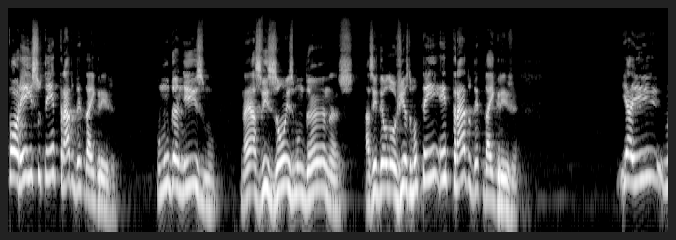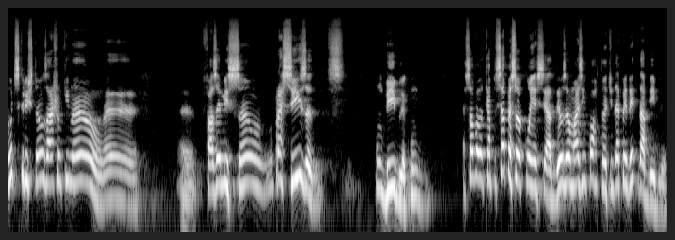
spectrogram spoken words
Porém, isso tem entrado dentro da igreja. O mundanismo, né, as visões mundanas, as ideologias do mundo têm entrado dentro da igreja. E aí, muitos cristãos acham que não, é, é, fazer missão não precisa com Bíblia, com. É só que se a pessoa conhecer a Deus é o mais importante, independente da Bíblia.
